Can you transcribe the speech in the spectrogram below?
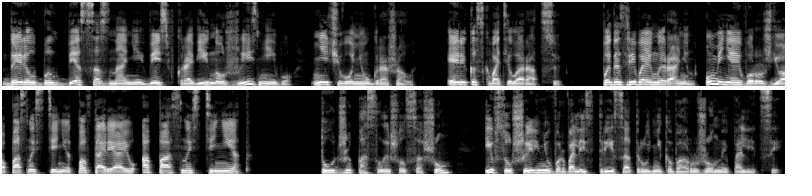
Дэрил был без сознания, весь в крови, но жизни его ничего не угрожало. Эрика схватила рацию. «Подозреваемый ранен. У меня его ружье. Опасности нет. Повторяю, опасности нет». Тут же послышался шум, и в сушильню ворвались три сотрудника вооруженной полиции.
